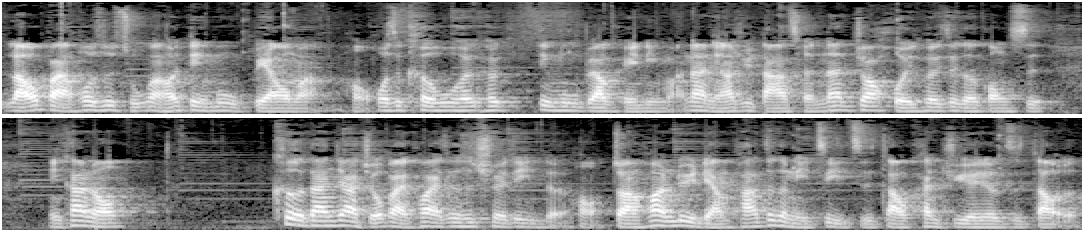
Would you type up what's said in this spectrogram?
老板或是主管会定目标嘛，哦或是客户会会定目标给你嘛，那你要去达成，那就要回推这个公式。你看哦，客单价九百块，这是确定的哈，转换率两趴，这个你自己知道，看 GA 就知道了。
